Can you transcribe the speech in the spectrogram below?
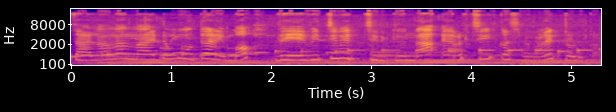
സ്ഥലം നന്നായിട്ട് മൂത്ത് കഴിയുമ്പോൾ വേവിച്ച് വെച്ചിരിക്കുന്ന ഇറച്ചി കഷ്ണങ്ങൾ ഇട്ടുകൊടുക്കാം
